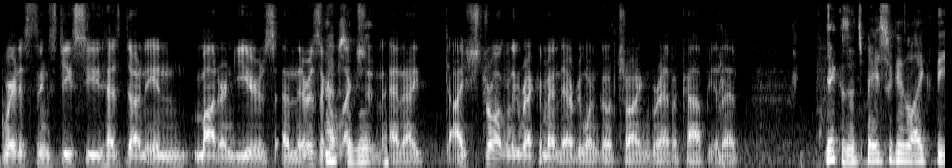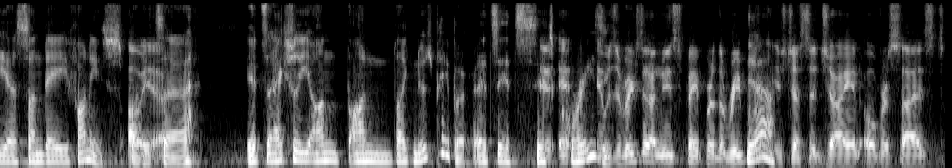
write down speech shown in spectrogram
greatest things DC has done in modern years, and there is a collection, and I I strongly recommend everyone go try and grab a copy of that. Yeah, because it's basically like the uh, Sunday funnies, but Oh, it's yeah. uh, it's actually on on like newspaper. It's it's it's It- it, crazy. It, was originally on newspaper. The reprint Yeah. is just a giant, oversized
